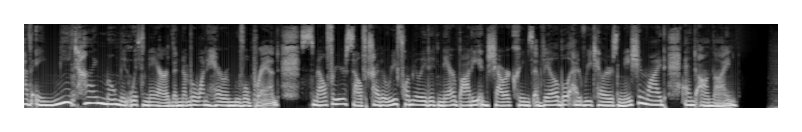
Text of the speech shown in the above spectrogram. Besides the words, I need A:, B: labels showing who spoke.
A: Have a me time moment with Nair, the number one hair removal brand. Smell for yourself. Try the reformulated Nair body and shower creams available at retailers nationwide and online.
